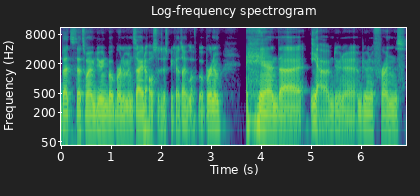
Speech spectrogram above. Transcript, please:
that's that's why I'm doing Bo Burnham Inside. Also, just because I love Bo Burnham, and uh, yeah, I'm doing a I'm doing a Friends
